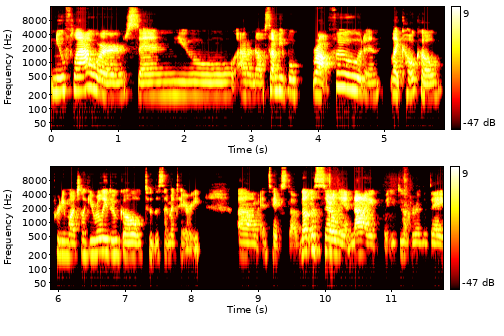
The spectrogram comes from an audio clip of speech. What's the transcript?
new flowers and you, I don't know, some people brought food and like cocoa, pretty much. Like, you really do go to the cemetery um, and take stuff. Not necessarily at night, but you do during the day.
